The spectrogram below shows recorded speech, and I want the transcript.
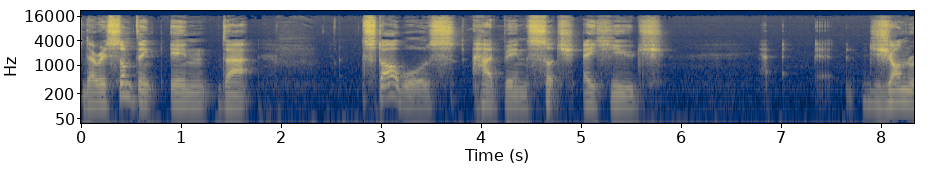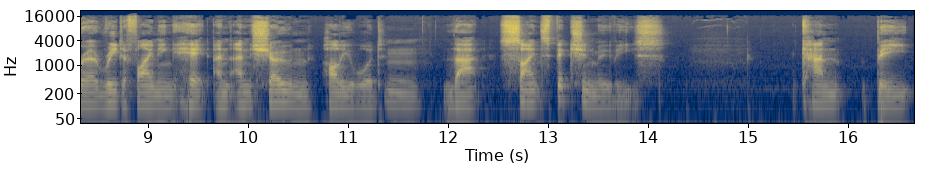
there is something in that Star Wars had been such a huge genre redefining hit and, and shown Hollywood hmm. that science fiction movies can be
